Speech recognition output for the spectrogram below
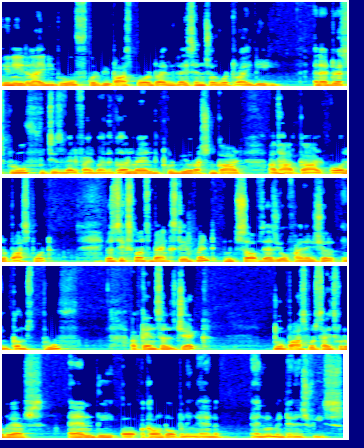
You need an ID proof could be passport, driving license or voter ID an address proof which is verified by the government it could be your ration card Aadhaar card or your passport your six months bank statement which serves as your financial income proof a cancelled check two passport size photographs and the uh, account opening and annual maintenance fees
